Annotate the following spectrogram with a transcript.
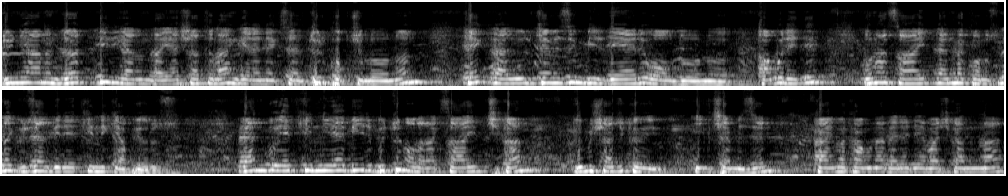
dünyanın dört bir yanında yaşatılan geleneksel Türk okçuluğunun tekrar ülkemizin bir değeri olduğunu kabul edip buna sahiplenme konusunda güzel bir etkinlik yapıyoruz. Ben bu etkinliğe bir bütün olarak sahip çıkan Gümüşhacıköy ilçemizin kaymakamına, belediye başkanına,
